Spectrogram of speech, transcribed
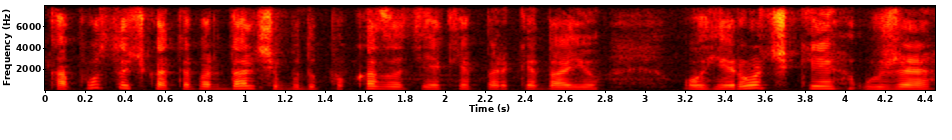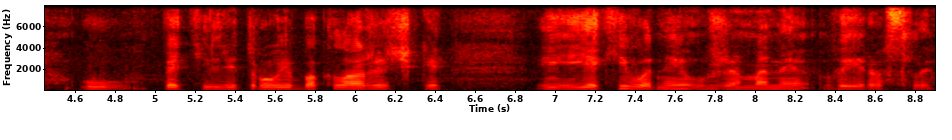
капусточка. Тепер далі буду показувати, як я перекидаю огірочки уже у 5-літрові баклажечки, і які вони вже в мене виросли.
